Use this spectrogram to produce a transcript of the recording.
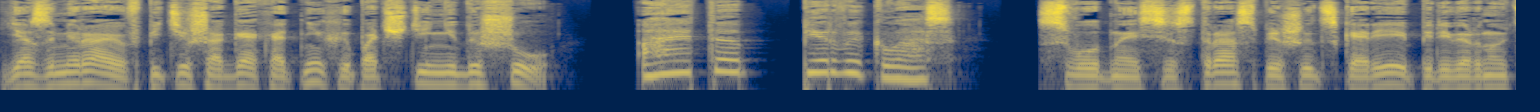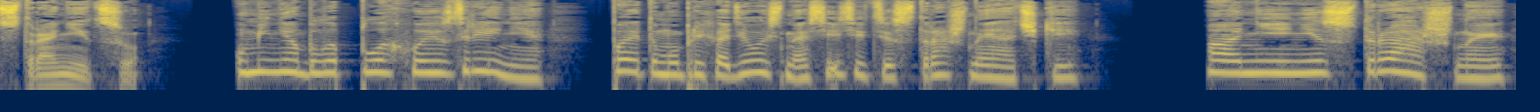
Я замираю в пяти шагах от них и почти не дышу. «А это первый класс». Сводная сестра спешит скорее перевернуть страницу. «У меня было плохое зрение, поэтому приходилось носить эти страшные очки». «Они не страшные,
